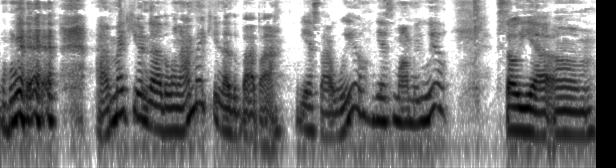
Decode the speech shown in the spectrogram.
I'll make you another one. I'll make you another bye-bye. Yes, I will. Yes, mommy will. So, yeah, um,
